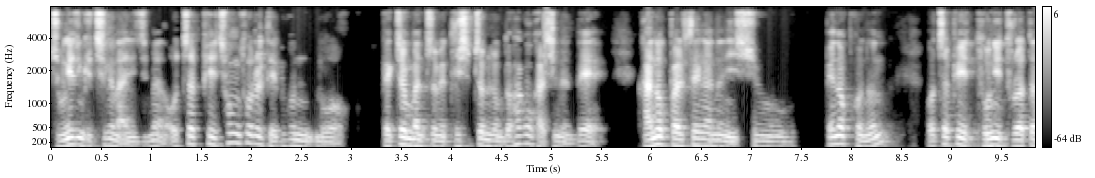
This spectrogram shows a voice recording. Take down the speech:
정해진 규칙은 아니지만 어차피 청소를 대부분 뭐 100점 만점에 90점 정도 하고 가시는데 간혹 발생하는 이슈 빼놓고는 어차피 돈이 들어왔다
